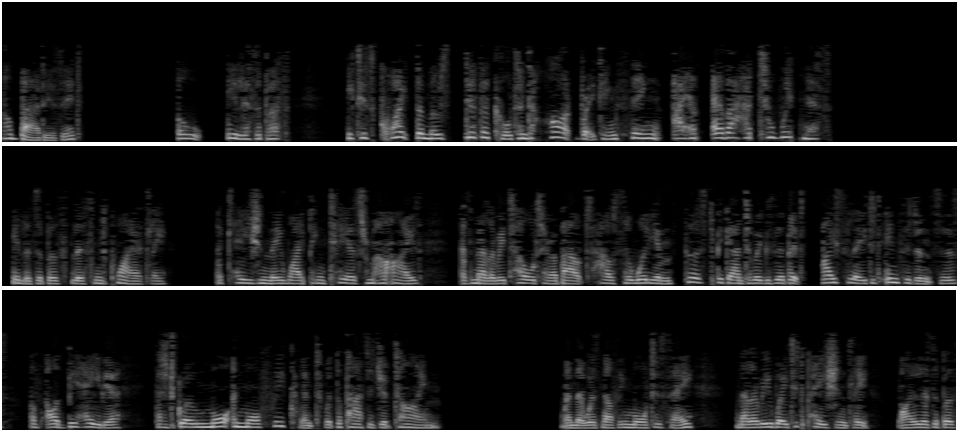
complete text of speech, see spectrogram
How bad is it? Oh, Elizabeth, it is quite the most difficult and heartbreaking thing I have ever had to witness. Elizabeth listened quietly, occasionally wiping tears from her eyes as Mallory told her about how Sir William first began to exhibit isolated incidences of odd behaviour that had grown more and more frequent with the passage of time. When there was nothing more to say, Mallory waited patiently while Elizabeth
